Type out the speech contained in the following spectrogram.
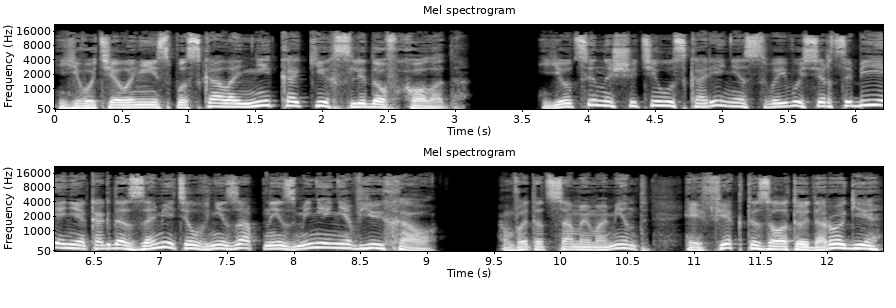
его тело не испускало никаких следов холода. Юцин ощутил ускорение своего сердцебиения, когда заметил внезапные изменения в Юйхао. В этот самый момент эффекты золотой дороги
